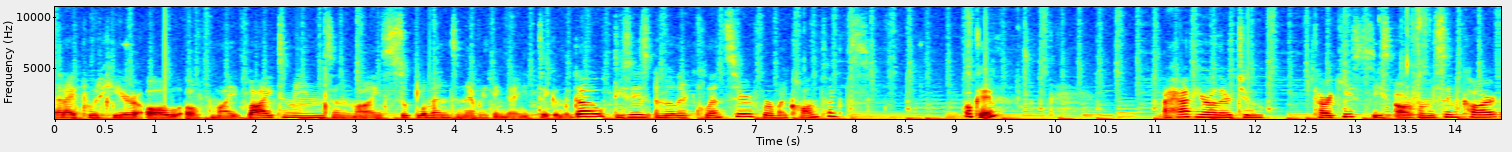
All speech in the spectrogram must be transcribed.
that I put here all of my vitamins and my supplements and everything that I need to take on the go. This is another cleanser for my contacts. Okay. I have here other two car keys. These are from the same car.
